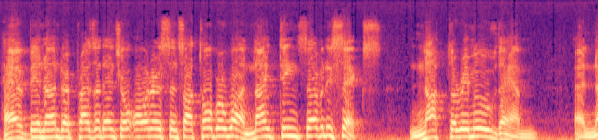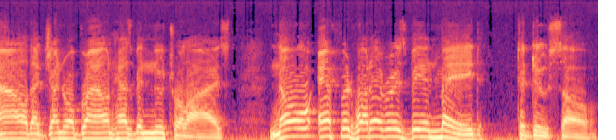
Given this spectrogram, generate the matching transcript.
have been under Presidential orders since October 1, 1976 not to remove them, and now that General Brown has been neutralized, no effort whatever is being made to do so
